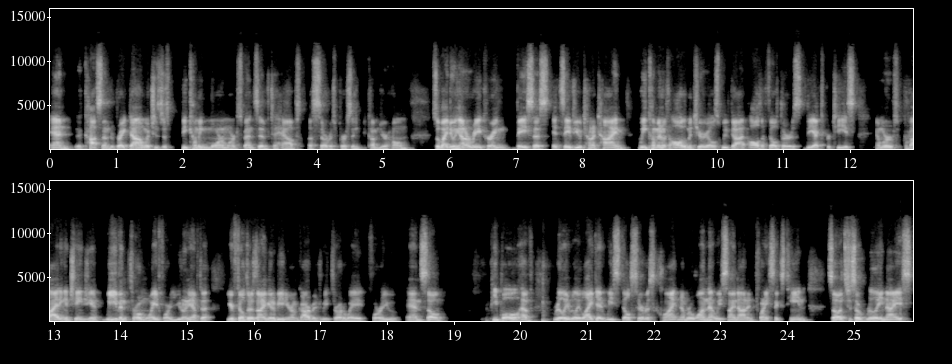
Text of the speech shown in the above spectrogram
and it costs them to break down which is just becoming more and more expensive to have a service person come to your home. So by doing on a recurring basis it saves you a ton of time. We come in with all the materials we've got all the filters the expertise and we're providing and changing it. We even throw them away for you. You don't even have to your filter is not going to be in your own garbage. We throw it away for you. And so people have really really like it. We still service client number one that we signed on in 2016 so it's just a really nice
